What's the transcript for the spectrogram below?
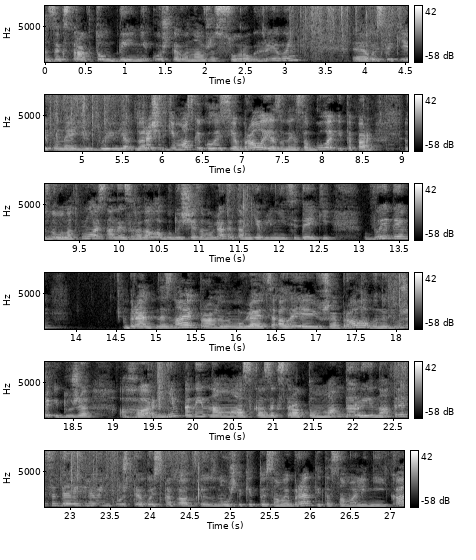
з екстрактом дині. Коштує вона вже 40 гривень. Е, Ось такий у неї вигляд. До речі, такі маски колись я брала, я за них забула і тепер знову наткнулася на них, згадала, буду ще замовляти. Там є в лінійці деякі види. Бренд не знаю, як правильно вимовляється, але я їх вже брала. Вони дуже і дуже гарні. Тканинна маска з екстрактом мандарина 39 гривень коштує. Ось така, знову ж таки, той самий бренд і та сама лінійка.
